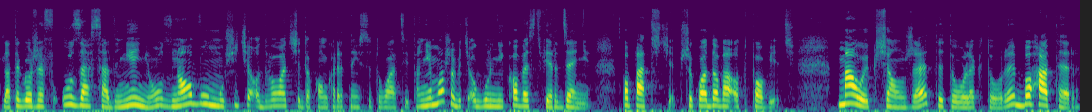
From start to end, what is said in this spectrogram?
Dlatego, że w uzasadnieniu znowu musicie odwołać się do konkretnej sytuacji. To nie może być ogólnikowe stwierdzenie. Popatrzcie, przykładowa odpowiedź. Mały książę, tytuł lektury, bohater,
